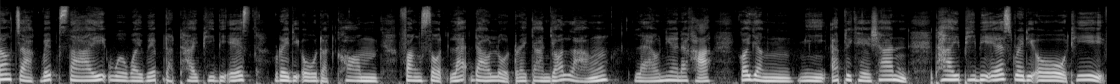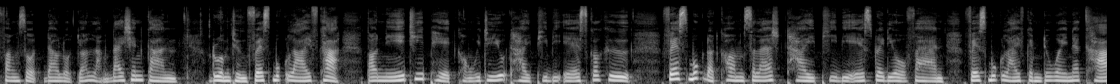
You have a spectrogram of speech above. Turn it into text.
นอกจากเว็บไซต์ www.thaipbsradio.com ฟังสดและดาวน์โหลดรายการย้อนหลังแล้วเนี่ยนะคะ ก็ยังมีแอปพลิเคชัน Thai PBS Radio ที่ฟังสดดาวน์โหลดย้อนหลังได้เช่นกัน รวมถึง Facebook Live ค่ะ ตอนนี้ที่เพจของวิทยุไทย PBS ก็คือ facebook.com/thaipbsradiofan Facebook Live กันด้วยนะคะ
